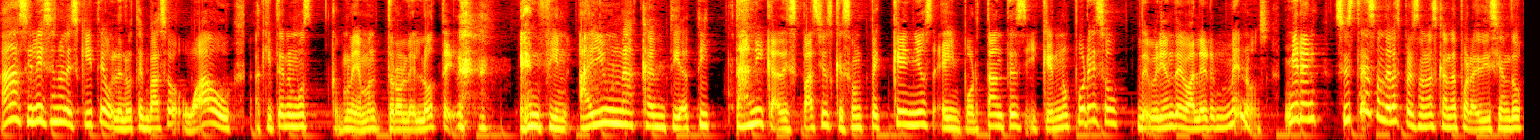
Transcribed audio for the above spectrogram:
Ah, si le dicen al esquite o el elote en vaso. Wow, aquí tenemos como le llaman trolelote. En fin, hay una cantidad titánica de espacios que son pequeños e importantes y que no por eso deberían de valer menos. Miren, si ustedes son de las personas que andan por ahí diciendo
